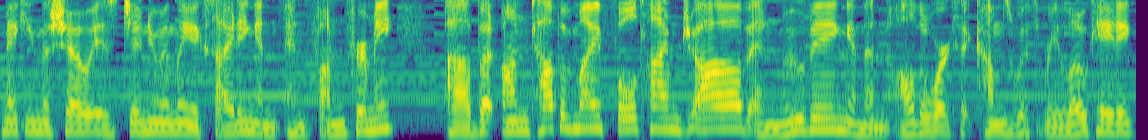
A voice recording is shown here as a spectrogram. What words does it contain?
Making the show is genuinely exciting and, and fun for me. Uh, but on top of my full time job and moving, and then all the work that comes with relocating,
